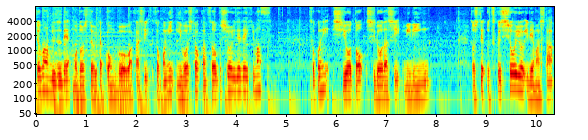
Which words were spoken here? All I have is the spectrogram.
一晩水で戻しておいた昆布を沸かし、そこに煮干しと鰹節を入れていきます。そこに塩と白だし、みりん、そして美し醤油を入れました。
